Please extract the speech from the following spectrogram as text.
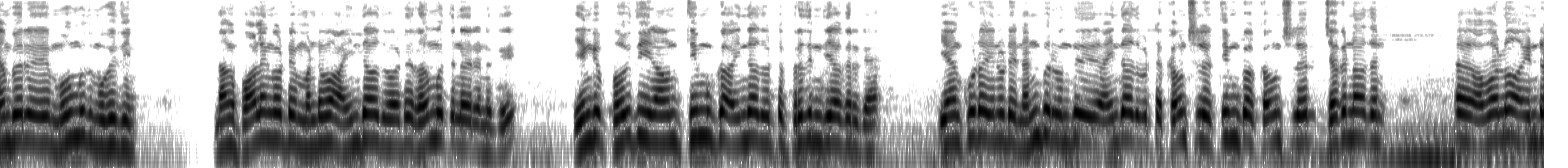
என் பேர் முகமது முஹிதீன். நாங்கள் பாளையங்கோட்டை மண்டபம் ஐந்தாவது வார்டு ரகுமத்தினர் எனக்கு. எங்கள் பகுதி நான் வந்து திமுக ஐந்தாவது வட்ட பிரதிநிதியாக இருக்கேன். என் கூட என்னுடைய நண்பர் வந்து ஐந்தாவது வட்ட கவுன்சிலர் திமுக கவுன்சிலர் ஜெகநாதன் அவளும் என்ற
